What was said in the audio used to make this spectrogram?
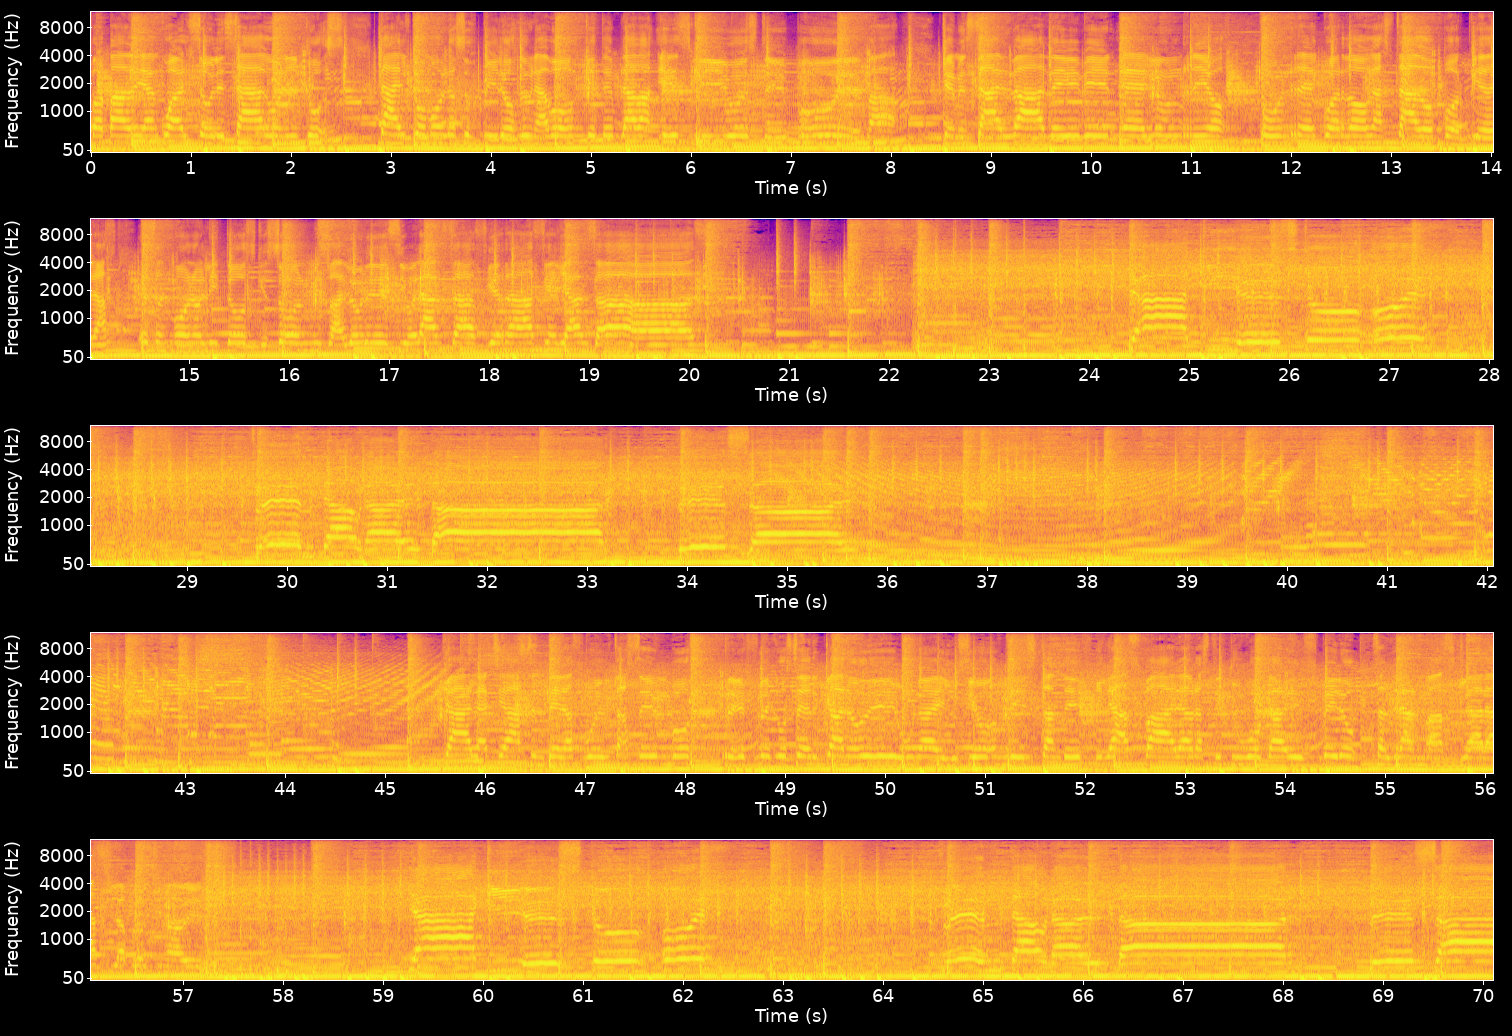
parpadean cual soles agónicos Tal como los suspiros de una voz que temblaba. Escribo este poema que me salva de vivir en un río Un recuerdo gastado por piedras. Esos monolitos que son mis valores y balanzas Guerras y alianzas Galaxias enteras vueltas en voz Reflejo cercano de una ilusión distante Y las palabras de tu boca espero saldrán más claras la próxima vez. Y aquí estoy Frente a un altar de sal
